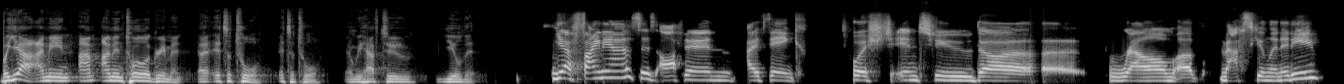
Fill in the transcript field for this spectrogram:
but yeah, I mean, I'm I'm in total agreement. Uh, it's a tool. It's a tool, and we have to yield it. Yeah, finance is often, I think, pushed into the realm of masculinity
